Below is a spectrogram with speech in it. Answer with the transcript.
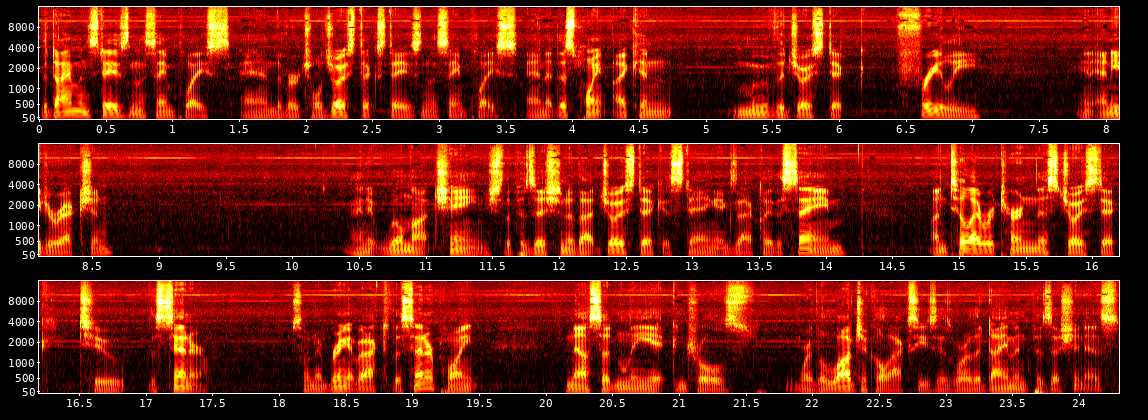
the diamond stays in the same place and the virtual joystick stays in the same place. And at this point I can move the joystick freely in any direction and it will not change. The position of that joystick is staying exactly the same until I return this joystick to the center. So when I bring it back to the center point, now suddenly it controls where the logical axis is, where the diamond position is.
